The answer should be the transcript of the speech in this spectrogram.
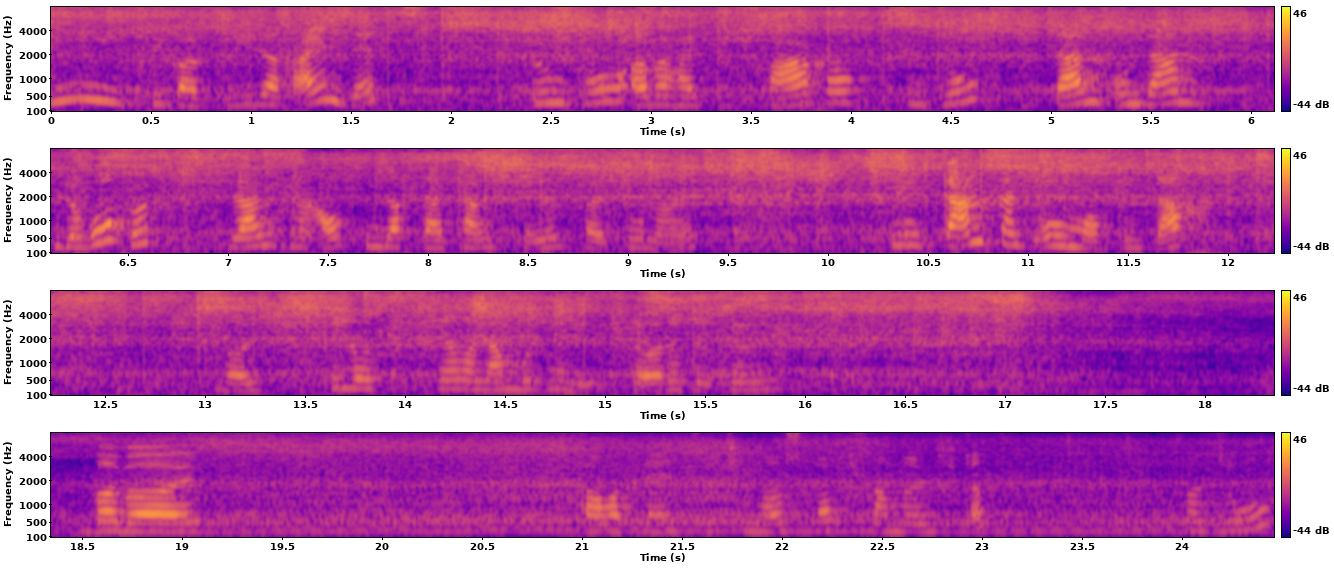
Mini-Pkw da reinsetzt, irgendwo, aber halt ich fahre und so, dann und dann wieder hochhüpft, lande ich mal auf dem Dach der Tankstelle. Ist halt so nice. Bin ganz, ganz oben auf dem Dach. Lol. Los. Ja, mal Lamborghini. Bye, bye. Powerplant wird schon rausgebracht. Ich fahre mal in die Stadt. Mal so.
